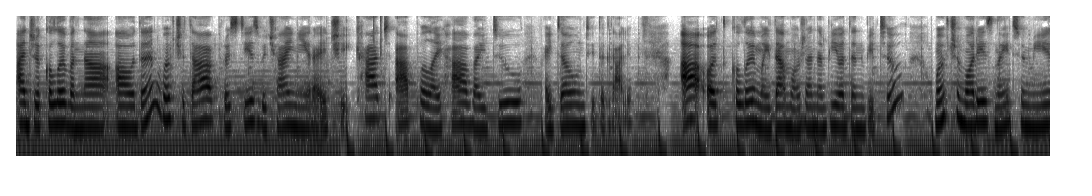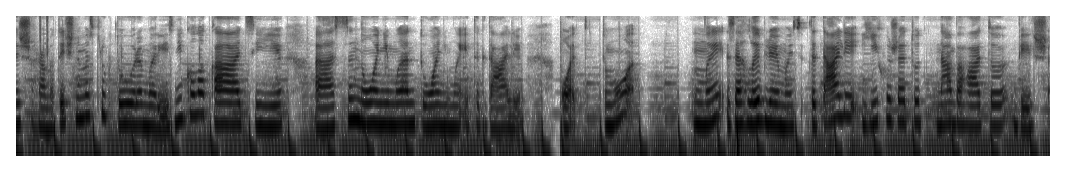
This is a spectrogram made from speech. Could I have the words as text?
Адже коли ви на А1, ви вчите прості звичайні речі: cat, apple, I have, I do, I don't і так далі. А от коли ми йдемо вже на B1, B2, ми вчимо різницю між граматичними структурами, різні колокації, е, синоніми, антоніми і так далі. От тому ми заглиблюємось в деталі, їх уже тут набагато більше.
